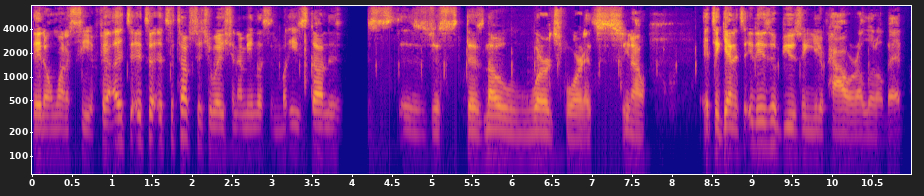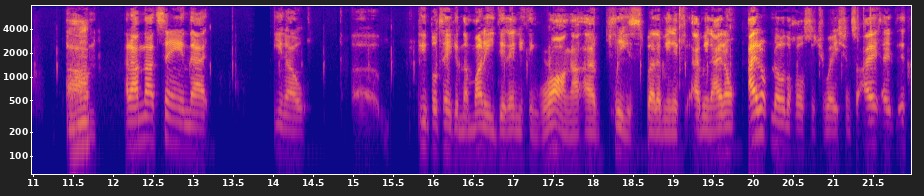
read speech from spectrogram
They don't want to see it fail. It's it's a it's a tough situation. I mean, listen, what he's done is is just there's no words for it. It's you know, it's again, it's it is abusing your power a little bit. Mhm. Um, and I'm not saying that you know people taking the money did anything wrong. I, I please, but I mean, if I mean, I don't I don't know the whole situation, so I, I it's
